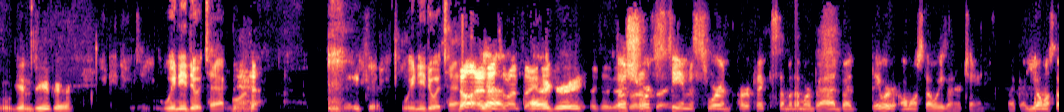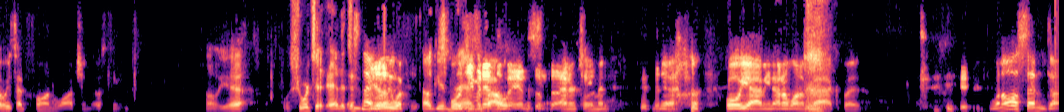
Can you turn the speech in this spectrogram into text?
We're getting deep here. We need to attack more. Nature. We need to attack. No, Yeah, that's what I'm saying. I agree. Exactly Those what I'm Schwartz saying. teams weren't perfect. Some of them were bad, but they were almost always entertaining. Like you almost always had fun watching those teams. Oh yeah. Well, Schwartz had attitude. Isn't that Yeah. really what I'll give him sports that. is Even at the about? fans is sometimes, entertainment. yeah. well, yeah. I mean, I don't want him back, but when all is said and done,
